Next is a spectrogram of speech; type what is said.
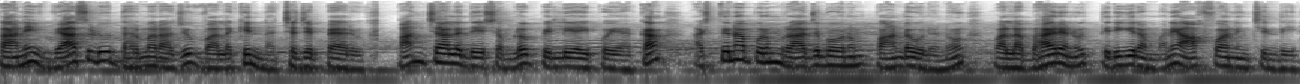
కానీ వ్యాసుడు ధర్మరాజు వాళ్ళకి నచ్చజెప్పారు. పాంచాల దేశంలో పెళ్ళి అయిపోయాక అస్తినాపురం రాజభవనం పాండవులను వాళ్ళ భార్యను తిరిగి రమ్మని ఆహ్వానించింది.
